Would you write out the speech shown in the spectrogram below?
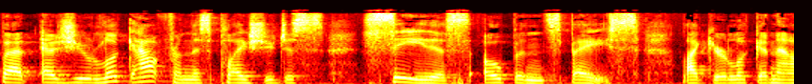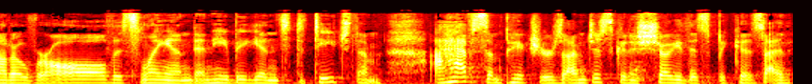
but as you look out from this place, you just see this open space, like you're looking out over all this land, and he begins to teach them. I have some pictures. I'm just going to show you this because I,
